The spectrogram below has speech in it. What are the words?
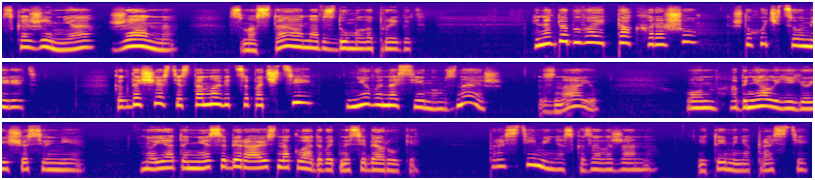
Скажи мне, а, Жанна?» С моста она вздумала прыгать. Иногда бывает так хорошо, что хочется умереть. Когда счастье становится почти невыносимым, знаешь? Знаю. Он обнял ее еще сильнее. Но я-то не собираюсь накладывать на себя руки. «Прости меня», — сказала Жанна. «И ты меня прости»,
